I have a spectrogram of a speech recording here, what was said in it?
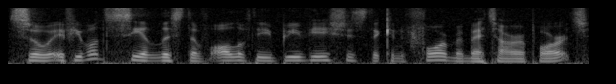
So if you want to see a list of all of the abbreviations that can form a METAR report,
